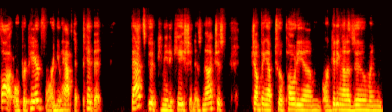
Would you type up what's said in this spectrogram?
thought or prepared for, and you have to pivot, that's good communication, is not just jumping up to a podium or getting on a Zoom and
